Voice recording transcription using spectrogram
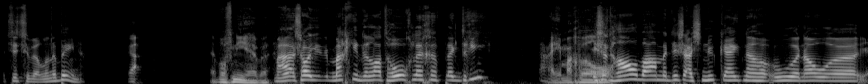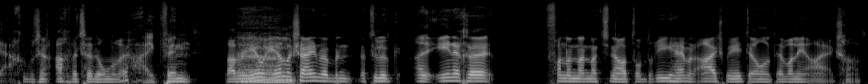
Het zit ze wel in de benen. hebben of niet hebben. Maar zou je, mag je de lat hoog leggen, plek 3? Ja, je mag wel... Is het haalbaar met dit? Als je nu kijkt naar hoe we nou... eh, ja, goed, we zijn acht wedstrijden onderweg. Ja, ik vind... Laten we heel Ehm. eerlijk zijn. We hebben natuurlijk de enige van de na- nationale top 3 hebben Ajax meetellen. Het hebben we alleen Ajax gehad.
